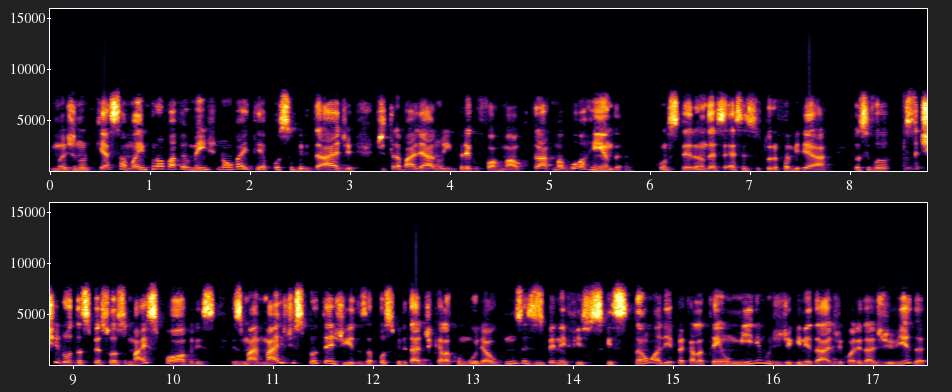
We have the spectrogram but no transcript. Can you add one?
imaginando que essa mãe provavelmente não vai ter a possibilidade de trabalhar no emprego formal que traga uma boa renda considerando essa, estrutura familiar. Então, se você tirou das pessoas mais pobres, mais desprotegidas, a possibilidade de que ela acumule alguns desses benefícios que estão ali para que ela tenha um mínimo de dignidade e qualidade de vida,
